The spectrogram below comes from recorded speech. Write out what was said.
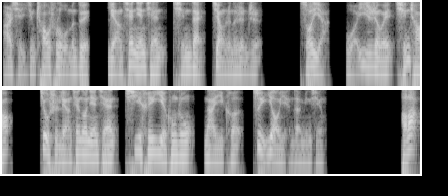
而且已经超出了我们对两千年前秦代匠人的认知。所以啊，我一直认为秦朝就是两千多年前漆黑夜空中那一颗最耀眼的明星。好了，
